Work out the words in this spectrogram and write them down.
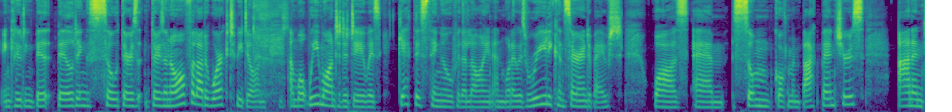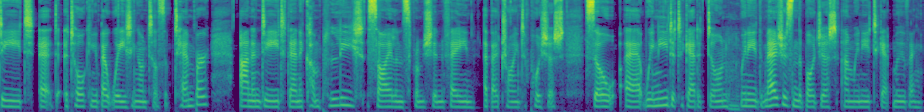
including bu- buildings. So there's there's an awful lot of work to be done. And what we wanted to do is get this thing over the line. And what I was really concerned about was um, some government backbenchers and indeed uh, talking about waiting until September, and indeed then a complete silence from Sinn Féin about trying to push it. So uh, we needed to get it done. We need the measures in the budget, and we need to get moving.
